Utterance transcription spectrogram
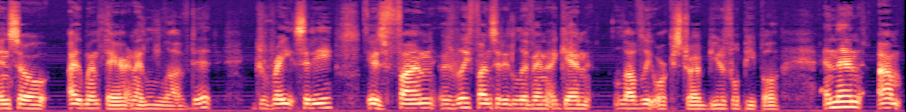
And so I went there and I loved it. Great city. It was fun. It was a really fun city to live in. Again, lovely orchestra, beautiful people. And then um,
